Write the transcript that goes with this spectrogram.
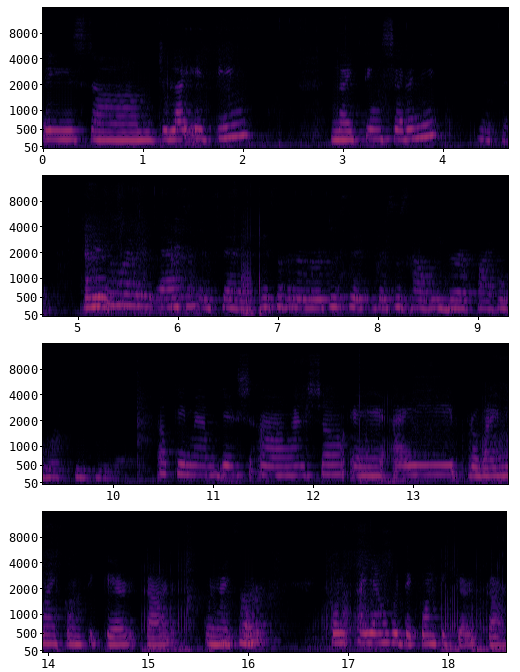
is um, July 18, 1970. Okay. The um, reason why we ask is that in case of an emergency, this is how we verify who we're speaking with. Okay, ma'am, yes, and also, uh, I provide my Conti Care card when I I'm call. Con, I am with the Conti Care card.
